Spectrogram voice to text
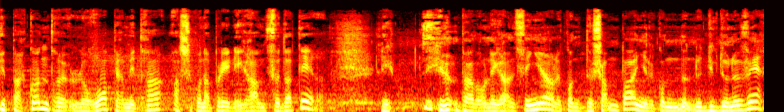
Mais par contre, le roi permettra à ce qu'on appelait les grands feudataires, les, pardon, les grands seigneurs, le comte de Champagne, le, comte, le duc de Nevers,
